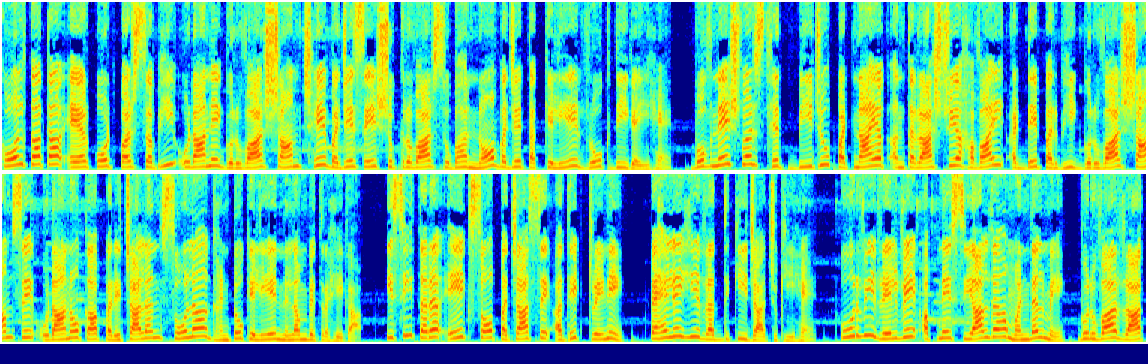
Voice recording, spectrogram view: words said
कोलकाता एयरपोर्ट पर सभी उड़ानें गुरुवार शाम 6 बजे से शुक्रवार सुबह 9 बजे तक के लिए रोक दी गई है भुवनेश्वर स्थित बीजू पटनायक अंतर्राष्ट्रीय हवाई अड्डे पर भी गुरुवार शाम से उड़ानों का परिचालन 16 घंटों के लिए निलंबित रहेगा इसी तरह 150 से अधिक ट्रेनें पहले ही रद्द की जा चुकी हैं। पूर्वी रेलवे अपने सियालदह मंडल में गुरुवार रात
